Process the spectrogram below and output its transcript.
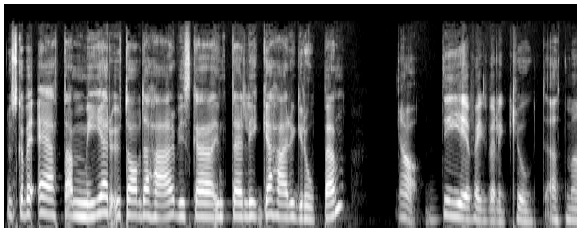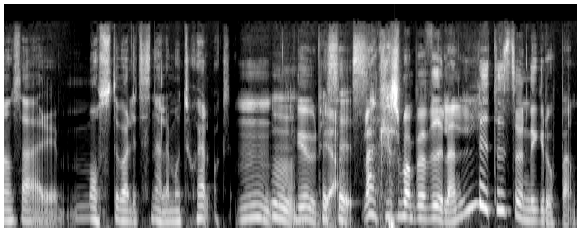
Nu ska vi äta mer utav det här. Vi ska inte ligga här i gropen. Ja, det är faktiskt väldigt klokt att man så här måste vara lite snällare mot sig själv också. Mm, mm, gud precis. ja. Ibland kanske man behöver vila en liten stund i gropen.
